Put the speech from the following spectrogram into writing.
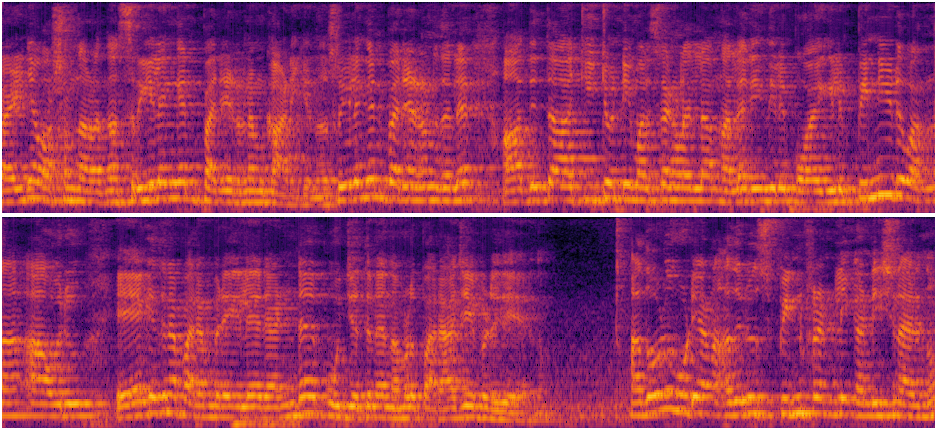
കഴിഞ്ഞ വർഷം നടന്ന ശ്രീലങ്കൻ പര്യടനം കാണിക്കുന്നത്. ശ്രീലങ്കൻ പര്യടനത്തിൽ ആദ്യത്തെ ആ ടി ട്വന്റി മത്സരങ്ങളെല്ലാം നല്ല രീതിയിൽ പോയെങ്കിലും പിന്നീട് വന്ന ആ ഒരു ഏകദിന പരമ്പരയിലെ രണ്ട് പൂജ്യത്തിന് നമ്മൾ പരാജയപ്പെടുകയായിരുന്നു. അതോടുകൂടിയാണ് അതൊരു സ്പിൻ ഫ്രണ്ട്ലി കണ്ടീഷൻ ആയിരുന്നു.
